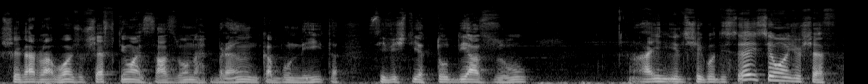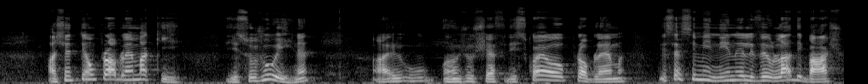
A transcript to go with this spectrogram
Chegaram lá, o anjo-chefe tinha umas azonas brancas, bonitas, se vestia todo de azul. Aí ele chegou e disse, ei, seu anjo-chefe, a gente tem um problema aqui. Isso o juiz, né? Aí o anjo-chefe disse, qual é o problema? Disse, esse menino, ele veio lá de baixo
